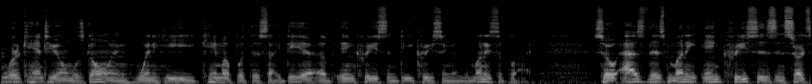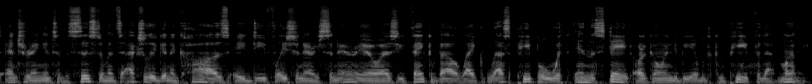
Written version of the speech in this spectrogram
where Cantillon was going when he came up with this idea of increase and decreasing of the money supply. So as this money increases and starts entering into the system, it's actually going to cause a deflationary scenario as you think about like less people within the state are going to be able to compete for that money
